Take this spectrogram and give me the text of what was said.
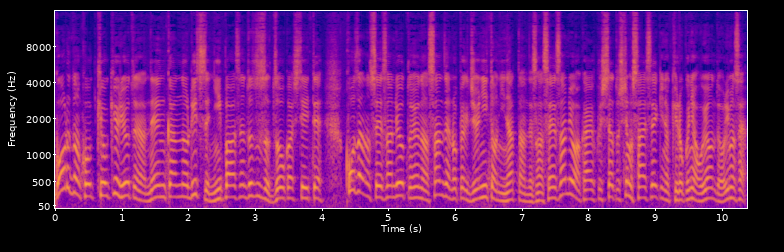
ゴールドの供給量というのは年間の率で2%ずつ増加していて、鉱山の生産量というのは3612トンになったんですが、生産量が回復したとしても最盛期の記録には及んでおりません。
